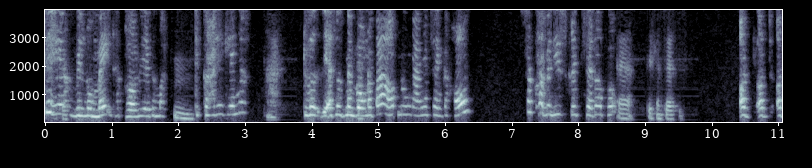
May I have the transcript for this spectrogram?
Det her vil normalt have påvirket mig. Mm. Det gør det ikke længere. Du ved, altså, man vågner bare op nogle gange og tænker, hov, så kommer jeg lige et skridt tættere på. Ja, det er fantastisk. Og, og, og,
